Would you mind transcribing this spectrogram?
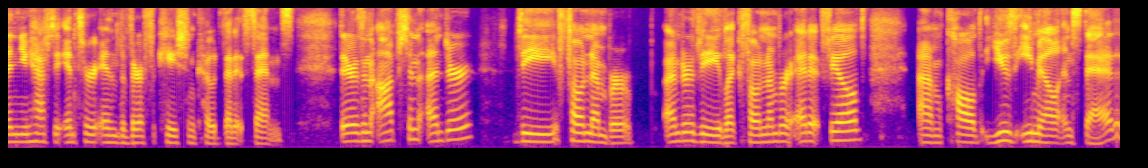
then you have to enter in the verification code that it sends. There is an option under the phone number, under the like phone number edit field, um, called use email instead.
